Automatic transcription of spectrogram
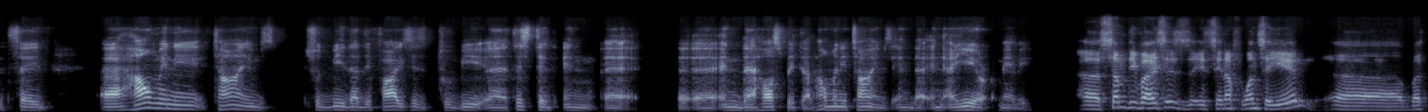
it said, how many times should be the devices to be uh, tested in uh, uh, in the hospital? How many times in the in a year maybe? Uh, some devices it's enough once a year, uh, but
